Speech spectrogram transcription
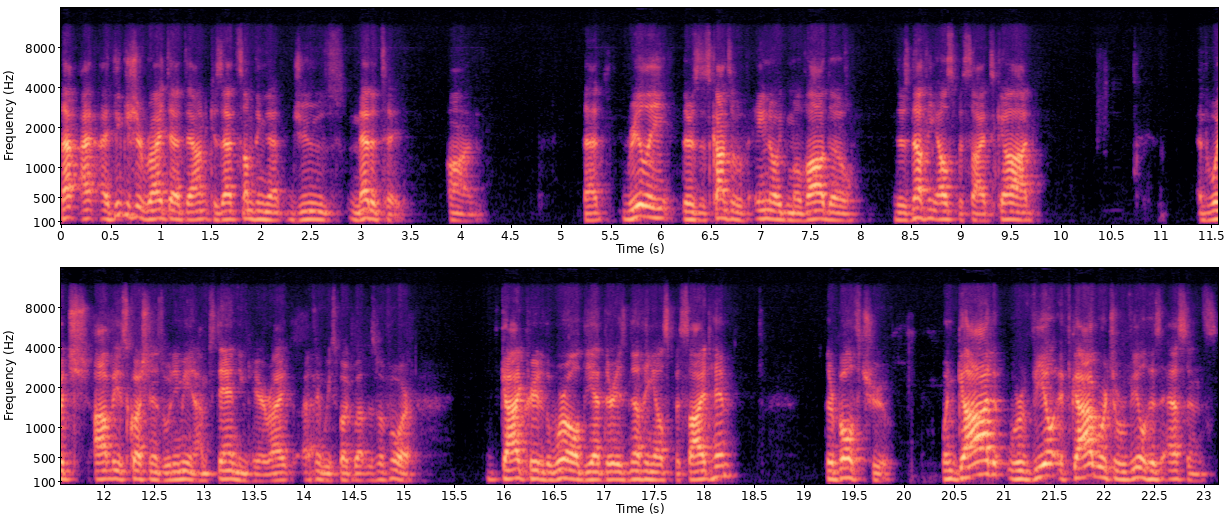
That I, I think you should write that down because that's something that Jews meditate on. That really there's this concept of Ein Od Milvado. There's nothing else besides God. Which obvious question is, what do you mean? I'm standing here, right? I think we spoke about this before. God created the world, yet there is nothing else beside him. They're both true. When God reveal, if God were to reveal his essence,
